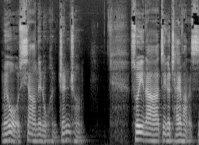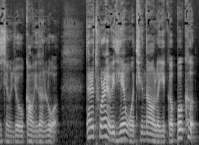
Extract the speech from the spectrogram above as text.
没有像那种很真诚，所以呢，这个采访的事情就告一段落。但是突然有一天，我听到了一个播客，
